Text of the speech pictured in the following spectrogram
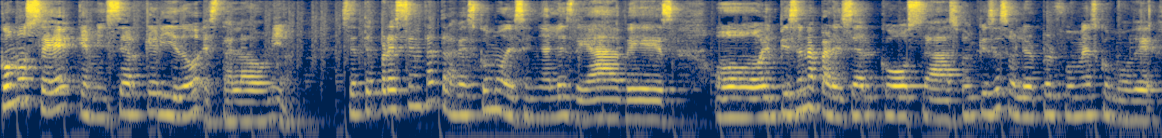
¿Cómo sé que mi ser querido está al lado mío? Se te presenta a través como de señales de aves, o empiezan a aparecer cosas, o empiezas a oler perfumes como de,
